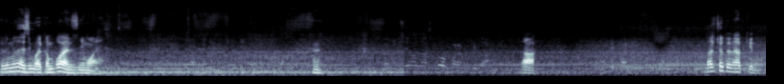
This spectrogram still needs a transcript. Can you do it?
Ти не мене знімай, комбайн знімай. Так. Так чого ти не відкинув?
